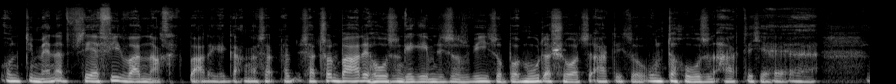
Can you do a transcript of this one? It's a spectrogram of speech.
und die Männer, sehr viel waren nach Bade gegangen. Es hat, es hat schon Badehosen gegeben, die so wie so Bermuda-Shorts-artig, so Unterhosenartige äh,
